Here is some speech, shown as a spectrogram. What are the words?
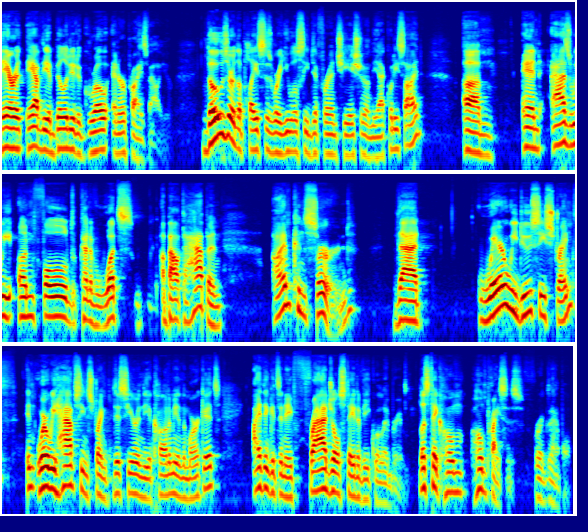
They are they have the ability to grow enterprise value. Those are the places where you will see differentiation on the equity side. Um, and as we unfold kind of what's about to happen, I'm concerned that where we do see strength, and where we have seen strength this year in the economy and the markets, I think it's in a fragile state of equilibrium. Let's take home home prices, for example.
